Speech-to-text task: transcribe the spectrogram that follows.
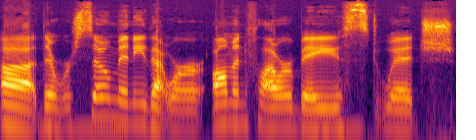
Uh, there were so many that were almond flour based, which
